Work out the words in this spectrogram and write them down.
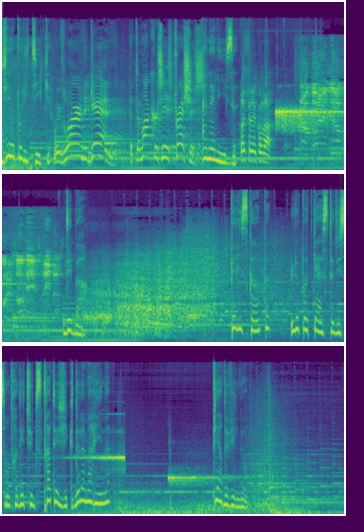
Géopolitique. We've learned again that democracy is precious. Analyse. Poste de combat. Débat. Périscope, le podcast du Centre d'études stratégiques de la Marine. Pierre de Villeneuve.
